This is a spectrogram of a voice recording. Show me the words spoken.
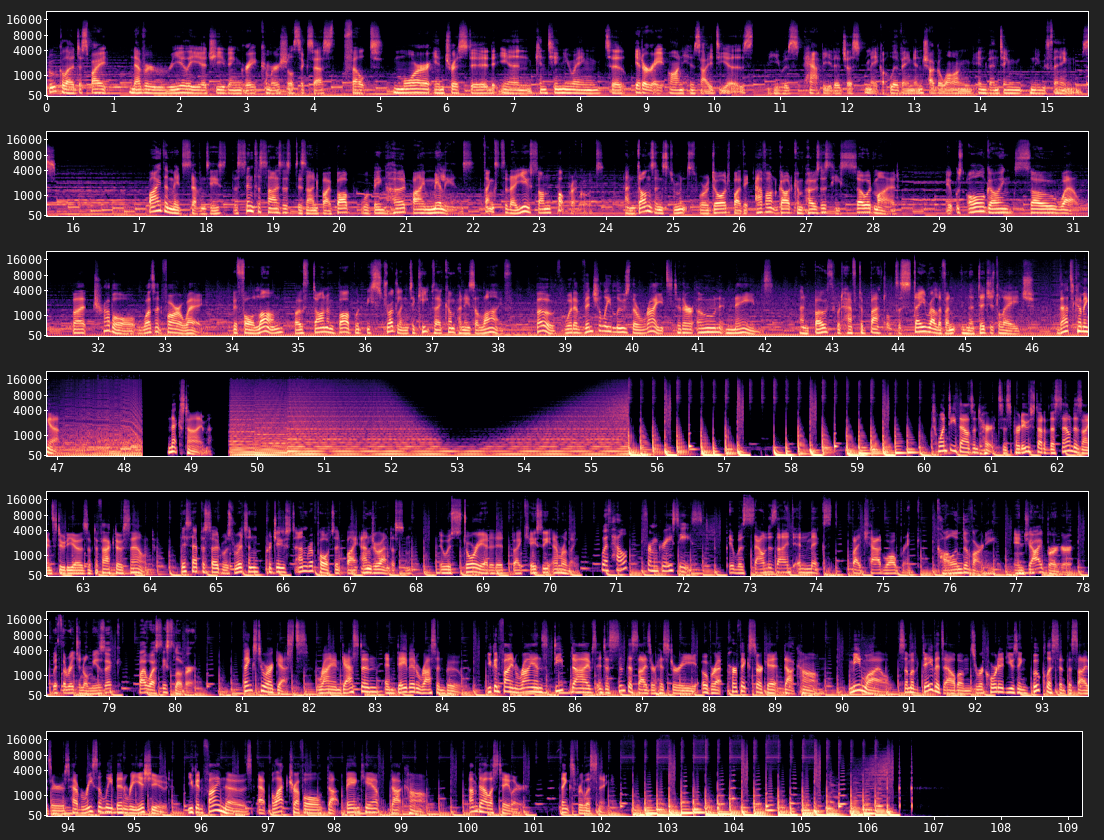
Buchla, despite never really achieving great commercial success, felt more interested in continuing to iterate on his ideas. He was happy to just make a living and chug along inventing new things. By the mid 70s, the synthesizers designed by Bob were being heard by millions thanks to their use on pop records. And Don's instruments were adored by the avant garde composers he so admired. It was all going so well. But trouble wasn't far away. Before long, both Don and Bob would be struggling to keep their companies alive. Both would eventually lose the rights to their own names. And both would have to battle to stay relevant in the digital age. That's coming up. Next time. Twenty Thousand Hertz is produced out of the sound design studios of DeFacto Sound. This episode was written, produced, and reported by Andrew Anderson. It was story edited by Casey Emmerling. with help from Grace East. It was sound designed and mixed by Chad Walbrink. Colin DeVarney, and Jai Berger. with original music by Wesley Slover. Thanks to our guests, Ryan Gaston and David Rosenboom. You can find Ryan's deep dives into synthesizer history over at perfectcircuit.com. Meanwhile, some of David's albums recorded using Buchla synthesizers have recently been reissued. You can find those at blacktruffle.bandcamp.com. I'm Dallas Taylor. Thanks for listening.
